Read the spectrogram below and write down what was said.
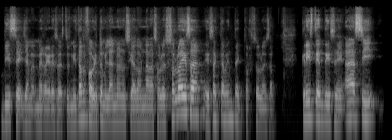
Dice, ya me, regreso a esto. Es mi teatro favorito Milán no ha anunciado nada, solo es solo esa. Exactamente, Héctor, solo esa. Cristian dice, ah, sí,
